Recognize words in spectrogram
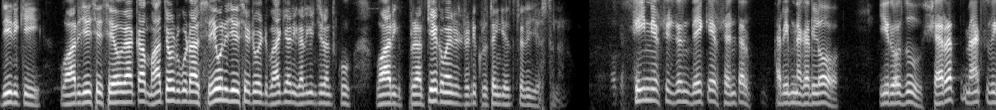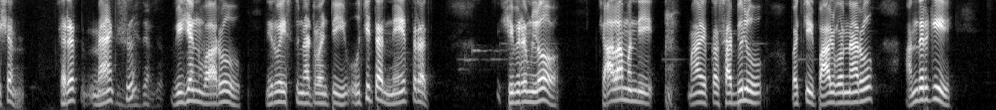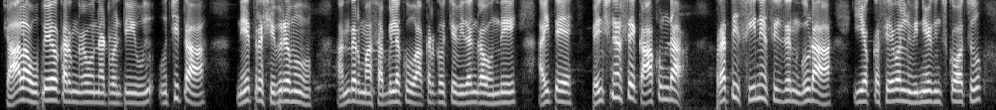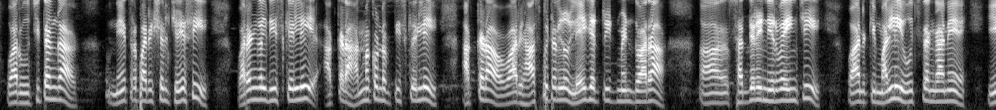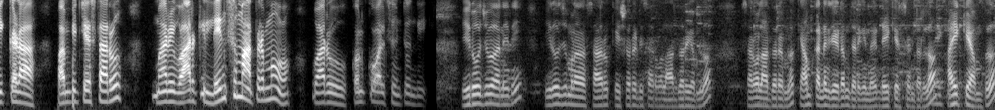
దీనికి వారు చేసే సేవగాక మాతోడు కూడా సేవను చేసేటువంటి భాగ్యాన్ని కలిగించినందుకు వారికి ప్రత్యేకమైనటువంటి కృతజ్ఞతలు తెలియజేస్తున్నాను. Senior citizen day care centre కరీంనగర్లో ఈరోజు Sharath max vision Sharath max vision వారు నిర్వహిస్తున్నటువంటి ఉచిత నేత్ర శిబిరంలో చాలామంది మా యొక్క సభ్యులు వచ్చి పాల్గొన్నారు. అందరికీ చాలా ఉపయోగకరంగా ఉన్నటువంటి ఉ- ఉచిత నేత్ర శిబిరము అందరు మా సభ్యులకు అక్కడికి వచ్చే విధంగా ఉంది. అయితే పెన్షనర్సే కాకుండా ప్రతి సీనియర్ సిటిజన్ కూడా ఈ యొక్క సేవలను వినియోగించుకోవచ్చు. వారు ఉచితంగా నేత్ర పరీక్షలు చేసి వరంగల్ తీసుకెళ్ళి అక్కడ హన్మకొండకు తీసుకెళ్ళి అక్కడ వారి హాస్పిటల్లో లేజర్ ట్రీట్మెంట్ ద్వారా సర్జరీ నిర్వహించి వారికి మళ్ళీ ఉచితంగానే ఇక్కడ పంపించేస్తారు. మరి వారికి లెన్స్ మాత్రము వారు కొనుక్కోవాల్సి ఉంటుంది. ఈరోజు అనేది ఈరోజు మన సారు కేశవరెడ్డి సార్ వాళ్ళ ఆధ్వర్యంలో సార్ వాళ్ళ ఆధ్వర్యంలో క్యాంప్ కండక్ట్ చేయడం జరిగింది డే కేర్ సెంటర్లో eye camp.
